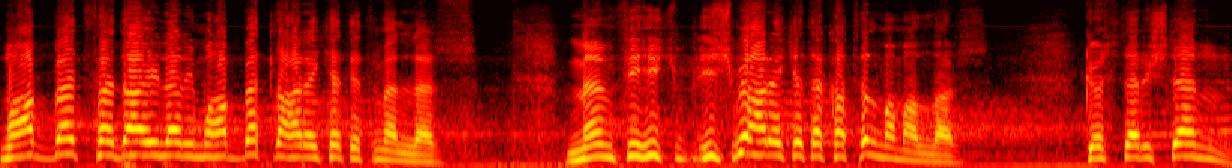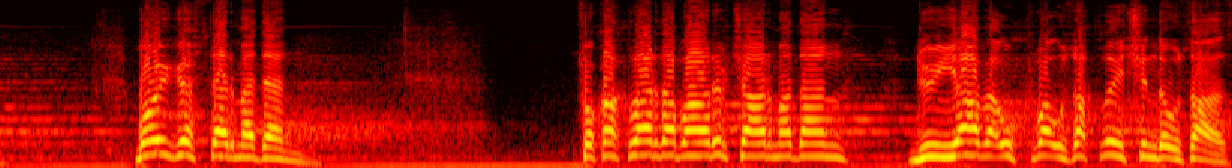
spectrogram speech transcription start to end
Muhabbet fedaileri muhabbetle hareket etmeliler. Menfi hiç, hiçbir harekete katılmamalılar. Gösterişten, boy göstermeden, sokaklarda bağırıp çağırmadan dünya ve ukba uzaklığı içinde uzağız.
